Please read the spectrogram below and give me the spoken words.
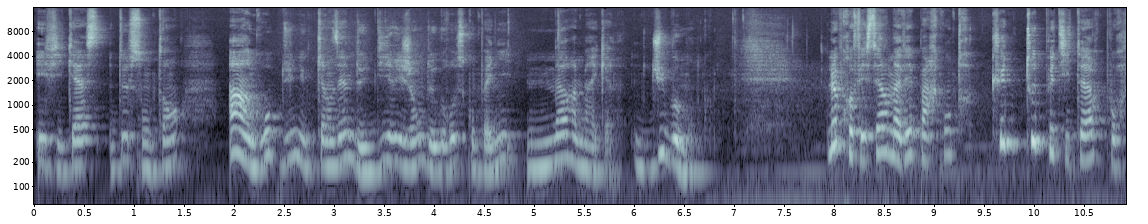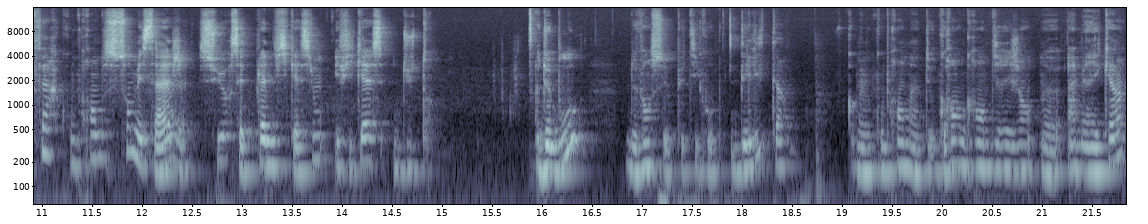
efficace de son temps à un groupe d'une quinzaine de dirigeants de grosses compagnies nord-américaines, du beau monde. Le professeur n'avait par contre qu'une toute petite heure pour faire comprendre son message sur cette planification efficace du temps. Debout, devant ce petit groupe d'élite, hein, quand même comprendre de grands, grands dirigeants euh, américains,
